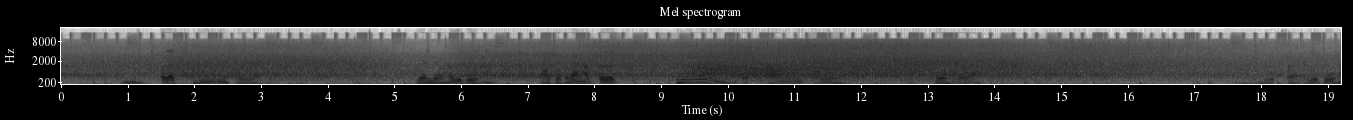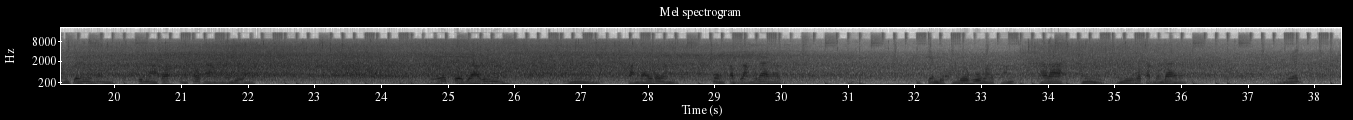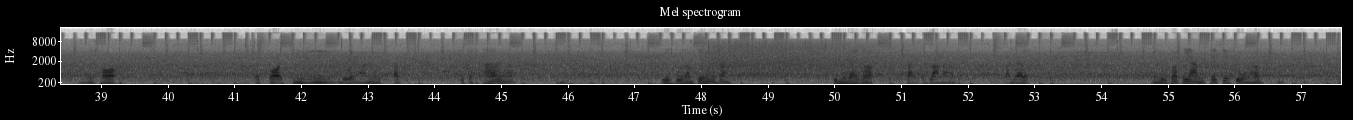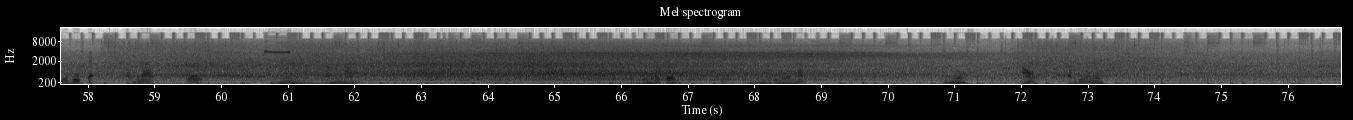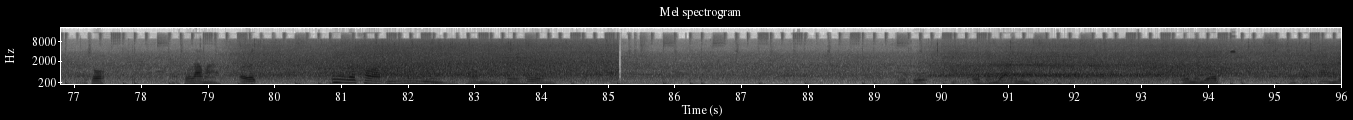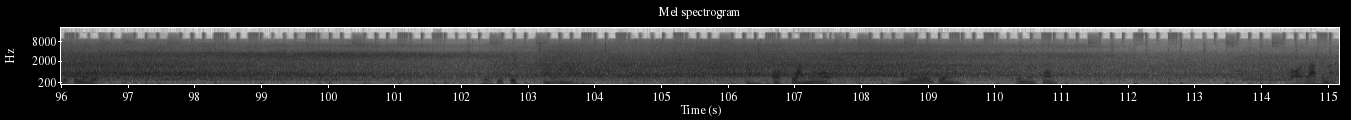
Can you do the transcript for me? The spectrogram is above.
อืมเปิดอืมเคยแบบเรียนเร็วครับลิเวอร์พูลอะพอฉกไม่ได้นะครับเปิดอืมเก็บเข้าไม่เข้าเลยเทเข้าไปได้ ออลิเวอร์พูลทำเกมนี้บ้งขึ้นมาก็มาเข้าทางมันอยู่ครับเดี๋ยวเปิดยาวขึ้นมาอืมการได้ก็ยังคงกลับหลังไม่ได้ครับ เกมบุกของลิเวอร์พูลมาอีกครั้งซาร่าอืมอันนี้ก็ตัดบอลได้แล้วอันนี้ไม่ชอบไปกอดอืมโดนอันนี้ตัดไปจากเท้าเลยครับ ลิเวอร์พูลทำเกมนี้มาบ้างขึ้นไม่ได้ก็จ่ายกับหลังนะครับกันได้อันนี้ก็พยายามเพสซิ่งสูงนะครับลิเวอร์พูลแกะออกไม่ได้โอ้อล้ำหน้าทีนี้เปิดมาทีนี้ครับเมนูเอาสองที่เมนู โชว์ขอโชว์ลากมาเปิดอืมแล้วพออืมเข้ามาเฮ้ยเฮ้ยดูถูกเปิดบรรยายขึ้นมาเอ็นเยสออกข้างไม่ได้ขึ้นมาอยู่เดี๋ยวสี่ติ๊กอืม ออกหลังนะครับอันนี้เล่นเกมเล่นเหมือนกันขอลากขึ้นมา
